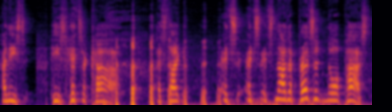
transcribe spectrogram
and he's he's hit a car. It's like it's it's it's neither present nor past.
